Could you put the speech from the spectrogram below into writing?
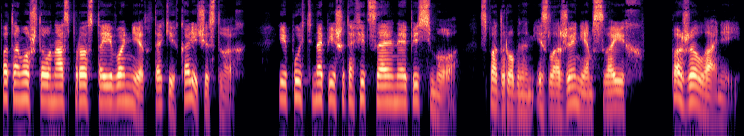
потому что у нас просто его нет в таких количествах. И пусть напишет официальное письмо с подробным изложением своих пожеланий,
